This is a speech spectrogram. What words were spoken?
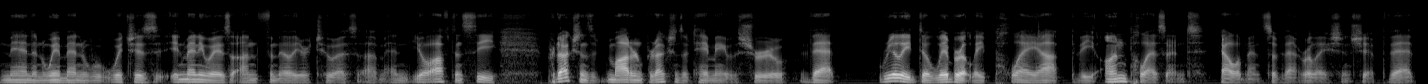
men and women, which is in many ways unfamiliar to us, um, and you'll often see productions, modern productions of Taming of the Shrew, that really deliberately play up the unpleasant elements of that relationship that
